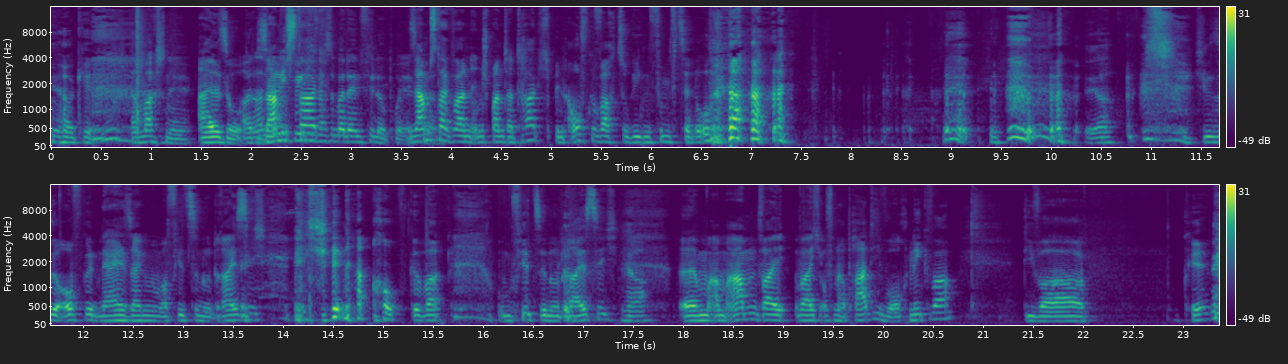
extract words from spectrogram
Ja, okay. Dann mach schnell. Also, Aber dann will ich Samstag, was über dein Philo-Projekt. Samstag war ein entspannter Tag. Ich bin aufgewacht so gegen 15 Uhr. Ja. Ich bin so aufgewacht, nein, sagen wir mal 14.30 Uhr. Ich bin aufgewacht um 14.30 Uhr. Ja. Ähm, am Abend war, war ich auf einer Party, wo auch Nick war. Die war okay.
